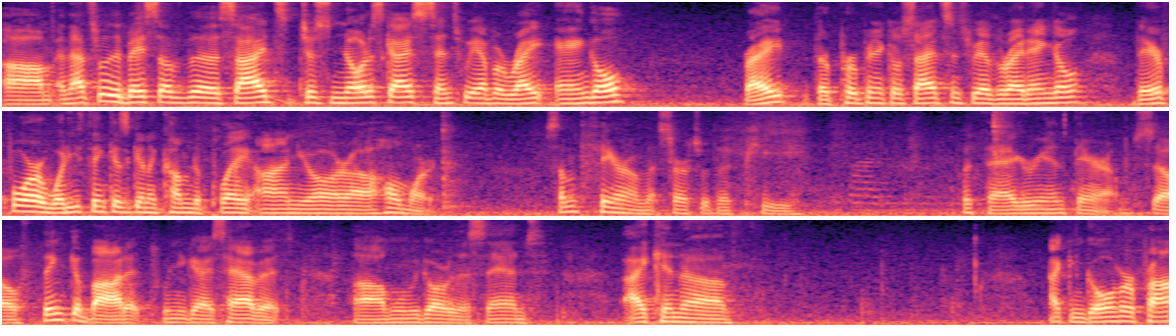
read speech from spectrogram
Um, and that's really the base of the sides. Just notice, guys, since we have a right angle, right? They're perpendicular sides since we have the right angle. Therefore, what do you think is going to come to play on your uh, homework? Some theorem that starts with a P. Pythagorean theorem. So think about it when you guys have it um, when we go over this. And I can... Uh, I can go over a problem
